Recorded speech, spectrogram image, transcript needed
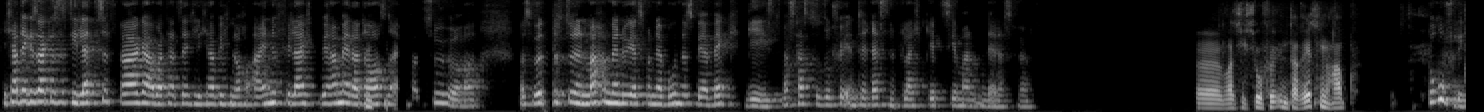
ich hatte gesagt, das ist die letzte Frage, aber tatsächlich habe ich noch eine. Vielleicht, wir haben ja da draußen ein paar Zuhörer. Was würdest du denn machen, wenn du jetzt von der Bundeswehr weggehst? Was hast du so für Interessen? Vielleicht gibt es jemanden, der das hört. Äh, was ich so für Interessen habe. Beruflich.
